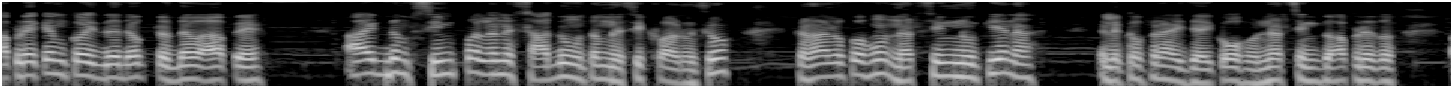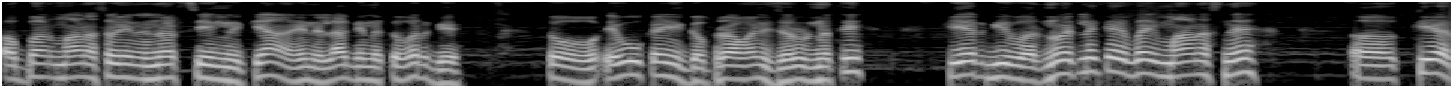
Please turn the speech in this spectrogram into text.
આપણે કેમ કોઈ ડૉક્ટર દવા આપે? આ એકદમ સિમ્પલ અને સાદું હું તમને શીખવાડું છું. ઘણા લોકો હું નર્સિંગનું કહે ને, એટલે ગભરાઈ જાય કે, ઓહો, નર્સિંગ તો આપણે તો અભણ માણસ હોય ને નર્સિંગ ને ક્યાં એને લાગે ને કે વર્ગે. તો એવું કંઈ ગભરાવાની જરૂર નથી. કેર ગીવરનું એટલે કે ભાઈ માણસને કેર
